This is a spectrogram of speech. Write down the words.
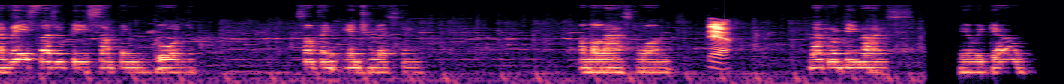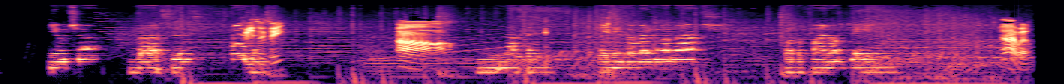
At least let it be something good. Something interesting. On the last one. Yeah. That would be nice. Here we go. Future versus present. through three. Ah. Nothing. It is a regular match for the final game. Ah well.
